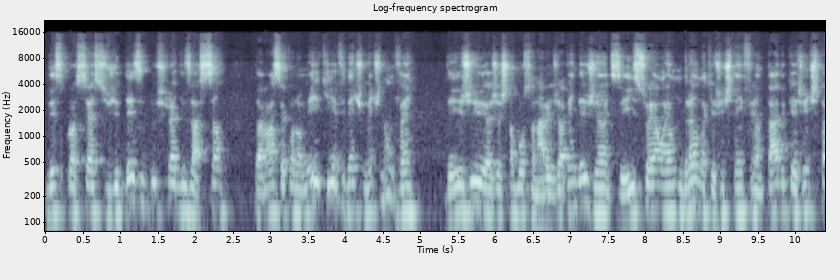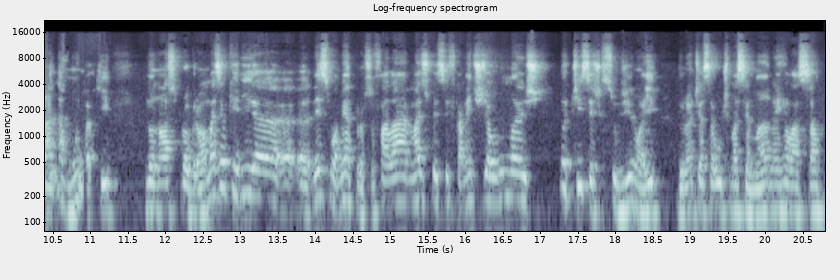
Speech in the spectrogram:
desse processo de desindustrialização da nossa economia e que, evidentemente, não vem desde a gestão Bolsonaro, ele já vem desde antes. E isso é um, é um drama que a gente tem enfrentado e que a gente trata muito aqui no nosso programa. Mas eu queria, eh, eh, nesse momento, professor, falar mais especificamente de algumas notícias que surgiram aí durante essa última semana em relação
